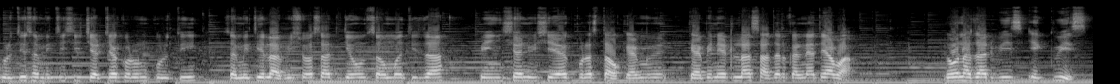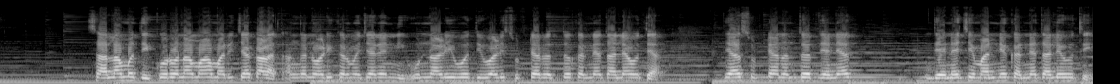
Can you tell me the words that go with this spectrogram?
कृती समितीशी चर्चा करून कृती समितीला विश्वासात घेऊन सहमतीचा पेन्शन विषयक प्रस्ताव कॅबिनेटला सादर करण्यात यावा. दोन हजार वीस एकवीस सालामध्ये कोरोना महामारीच्या काळात अंगणवाडी कर्मचाऱ्यांनी उन्हाळी व दिवाळी सुट्ट्या रद्द करण्यात आल्या होत्या. त्या सुट्ट्यानंतर देण्यात देण्याचे मान्य करण्यात आले होते.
